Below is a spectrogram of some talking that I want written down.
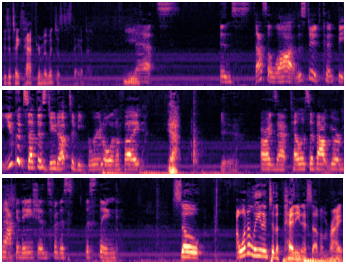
Because it takes half your movement just to stand. Yeah. That's ins- that's a lot. This dude could be. You could set this dude up to be brutal in a fight. Yeah. Yeah. All right, Zach, tell us about your machinations for this this thing. So, I want to lean into the pettiness of them, right?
